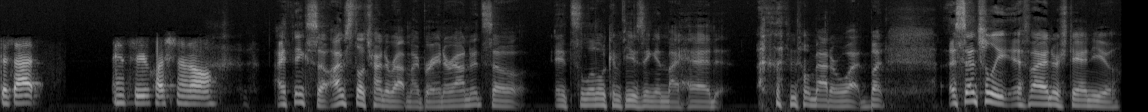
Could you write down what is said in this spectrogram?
Does that answer your question at all? I think so. I'm still trying to wrap my brain around it, so it's a little confusing in my head no matter what. But essentially, if I understand you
